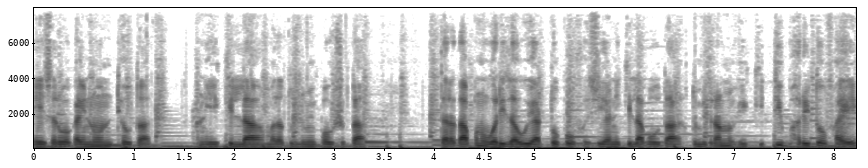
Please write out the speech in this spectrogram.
हे सर्व काही नोंद ठेवतात. आणि हे किल्ला मधातून तुम्ही पाहू शकता. तर आता आपण वरी जाऊया. तोपोफशी आणि किल्ला पाहता तर मित्रांनो ही किती भारी तोफ आहे.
